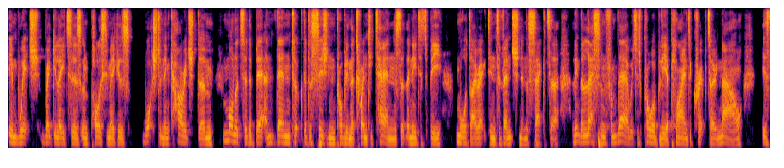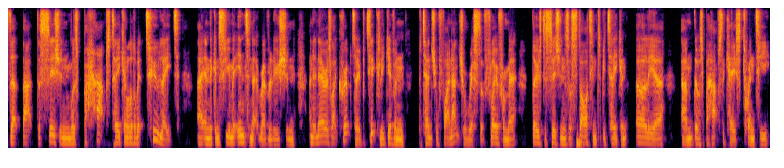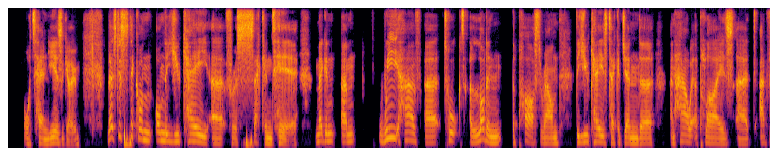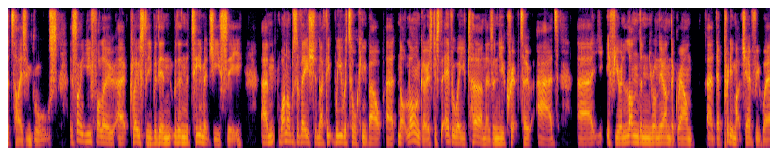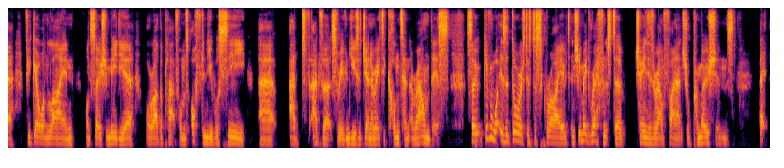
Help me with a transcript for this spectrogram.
in which regulators and policymakers watched and encouraged them, monitored a bit, and then took the decision, probably in the 2010s, that there needed to be more direct intervention in the sector. I think the lesson from there, which is probably applying to crypto now, is that that decision was perhaps taken a little bit too late uh, in the consumer internet revolution. And in areas like crypto, particularly given potential financial risks that flow from it, those decisions are starting to be taken earlier um, than was perhaps the case 20 or 10 years ago. Let's just stick on, on the UK uh, for a second here. Megan, um, we have uh, talked a lot in the past around the UK's tech agenda and how it applies uh, to advertising rules. It's something you follow uh, closely within within the team at GC. Um, one observation I think we were talking about uh, not long ago is just that everywhere you turn, there's a new crypto ad. Uh, if you're in London, you're on the underground uh, they're pretty much everywhere. If you go online on social media or other platforms, often you will see uh, ad- adverts or even user generated content around this. So, given what Isadora's just described, and she made reference to changes around financial promotions,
